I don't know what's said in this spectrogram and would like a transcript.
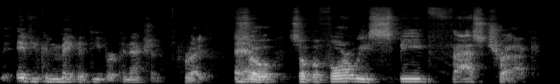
if you can make a deeper connection Right. And- so so before we speed fast track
